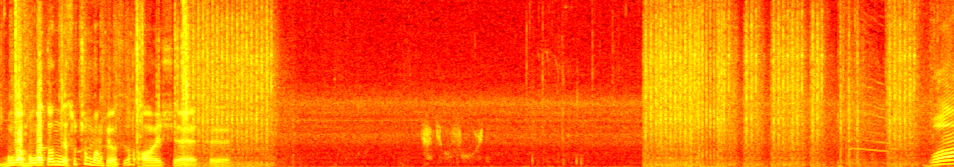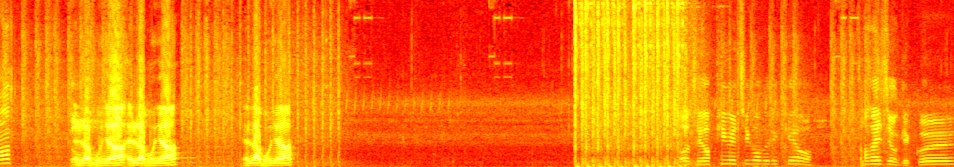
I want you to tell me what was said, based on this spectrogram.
뭔가 뭔가 떴는데 소총 방패였어? 어이 쉣. 왓? 엘라 뭐냐? 엘라 뭐냐? 엘라 뭐냐? 어 제가 핑을 찍어드릴게요 사살 지원 개꿀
